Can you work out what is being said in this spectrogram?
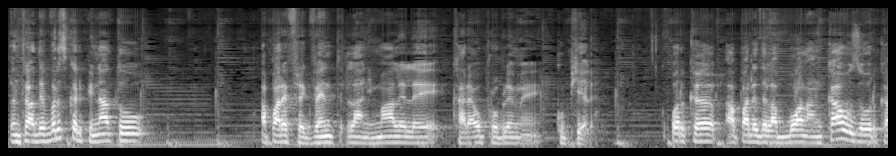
Într-adevăr, scărpinatul apare frecvent la animalele care au probleme cu pielea. Ori că apare de la boala în cauză, ori că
